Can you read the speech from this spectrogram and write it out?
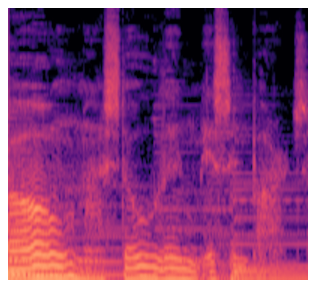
All my stolen missing parts.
